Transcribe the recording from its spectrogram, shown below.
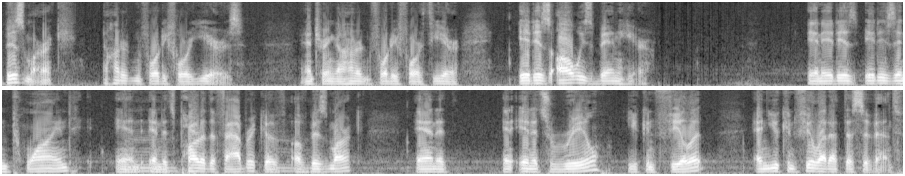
Bismarck, 144 years, entering 144th year, it has always been here, and it is it is entwined and and it's part of the fabric of of Bismarck, and it and, and it's real. You can feel it, and you can feel it at this event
